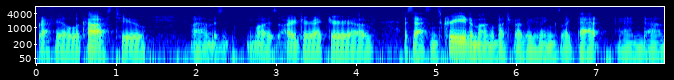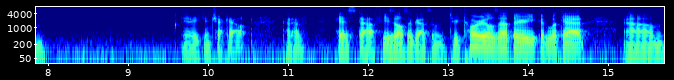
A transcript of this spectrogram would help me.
Raphael Lacoste, who um, is, was art director of Assassin's Creed, among a bunch of other things like that. And um, you know, you can check out kind of his stuff. He's also got some tutorials out there you could look at. Um,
